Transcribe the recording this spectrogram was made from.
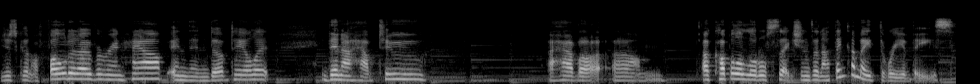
just going to fold it over in half and then dovetail it. Then I have two, I have a, um, a couple of little sections and I think I made three of these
